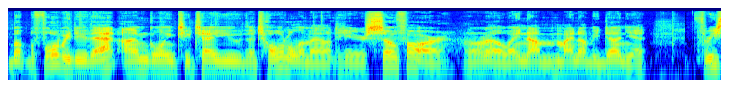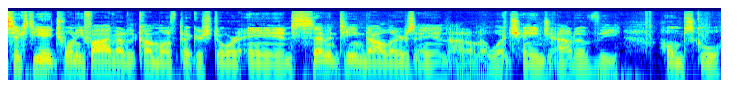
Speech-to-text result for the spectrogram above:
But before we do that, I'm going to tell you the total amount here so far. I don't know, Wayne not, might not be done yet. 368.25 out of the Commonwealth Picker store and $17 and I don't know what change out of the homeschool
